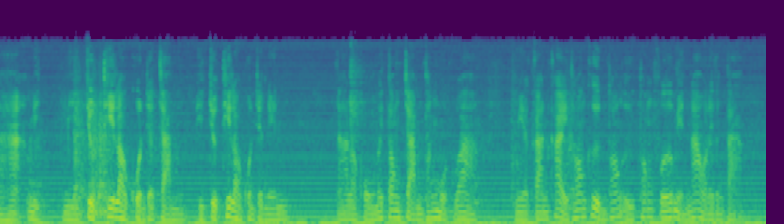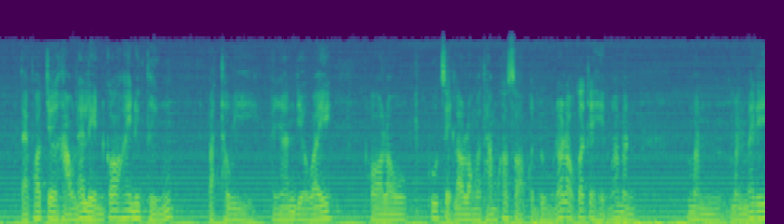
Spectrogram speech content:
นะฮะมีมีจุดที่เราควรจะจำมีจุดที่เราควรจะเน้นนะเราคงไม่ต้องจำทั้งหมดว่า มีอาการไข้ท้องขึ้นท้องอืดท้องเฟ้อเหม็นเน่าอะไรต่างๆ แต่พอเจอเหาและเลนก็ให้นึกถึงปัทวี เพราะฉะนั้นเดี๋ยวไว้พอเราพูดเสร็จเราลองมาทำข้อสอบกันดู แล้วเราก็จะเห็นว่ามันมันมันไม่ได้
